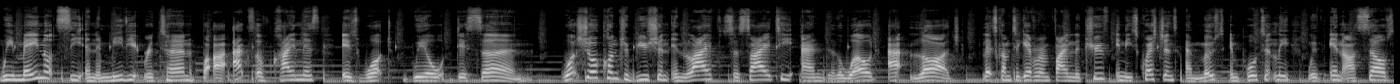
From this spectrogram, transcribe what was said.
We may not see an immediate return, but our acts of kindness is what we'll discern. What's your contribution in life, society, and the world at large? Let's come together and find the truth in these questions and, most importantly, within ourselves.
